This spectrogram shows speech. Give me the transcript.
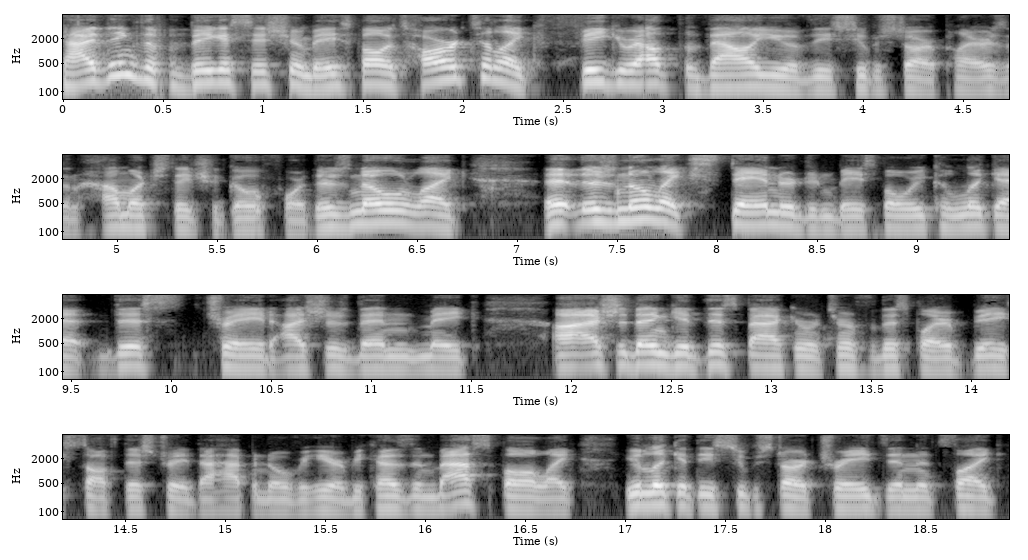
I think the biggest issue in baseball, it's hard to like figure out the value of these superstar players and how much they should go for. There's no like, eh, there's no like standard in baseball where you can look at this trade. I should then make, uh, I should then get this back in return for this player based off this trade that happened over here. Because in basketball, like you look at these superstar trades and it's like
